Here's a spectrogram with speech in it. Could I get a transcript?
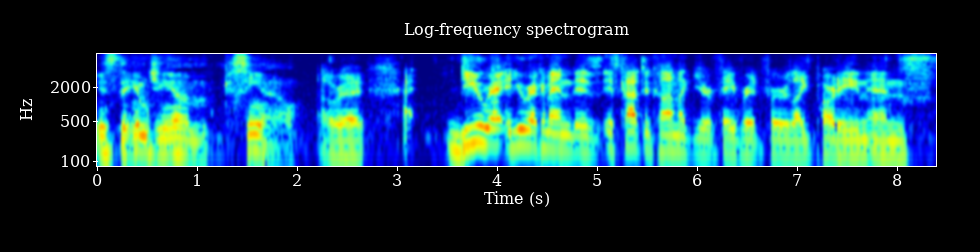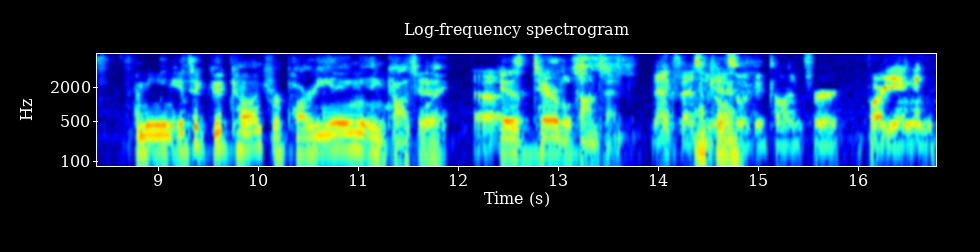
is the MGM casino. All right. I- Do you re- you recommend is is Katsucon like your favorite for like partying and I mean, it's a good con for partying and cosplay. Uh, It is terrible content. Magfest is also a good con for partying and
